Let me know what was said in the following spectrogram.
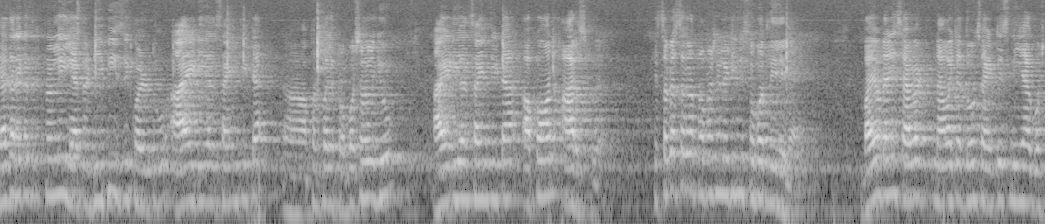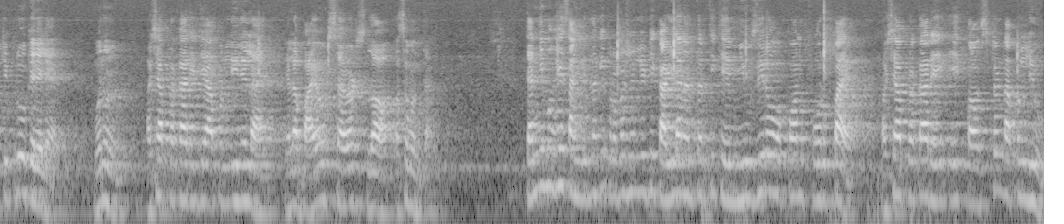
त्या जर एकत्रितपणे लिहिल्या तर D B is equal to I D L sine theta आपण पहिले प्रोपोर्शनल घेऊ. I D L sine theta upon R square हे सगळं सगळं प्रोफेशनॅलिटी मी सोबत लिहिलेलं आहे. बायोट आणि सॅवट नावाच्या दोन सायंटिस्टनी ह्या गोष्टी प्रूव्ह केलेल्या आहेत. म्हणून अशा प्रकारे जे आपण लिहिलेलं आहे याला बायोट सॅवट्स लॉ असं म्हणतात. त्यांनी मग हे सांगितलं की प्रोफेशनॅलिटी काढल्यानंतर तिथे म्यू झिरो अपॉन फोर पाय अशा प्रकारे एक कॉन्स्टंट आपण लिहू.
